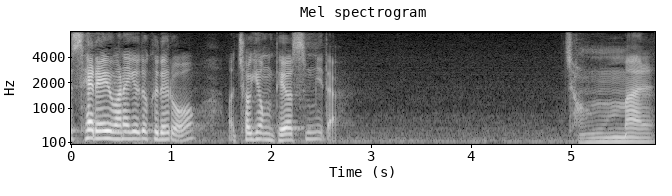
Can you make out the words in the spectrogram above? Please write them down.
세례 요한에게도 그대로 적용되었습니다. 정말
